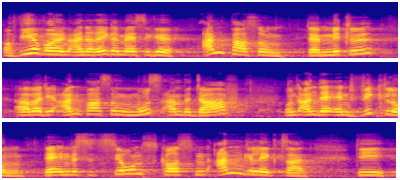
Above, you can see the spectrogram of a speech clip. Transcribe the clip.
Auch wir wollen eine regelmäßige Anpassung der Mittel, aber die Anpassung muss am Bedarf und an der Entwicklung der Investitionskosten angelegt sein. Die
